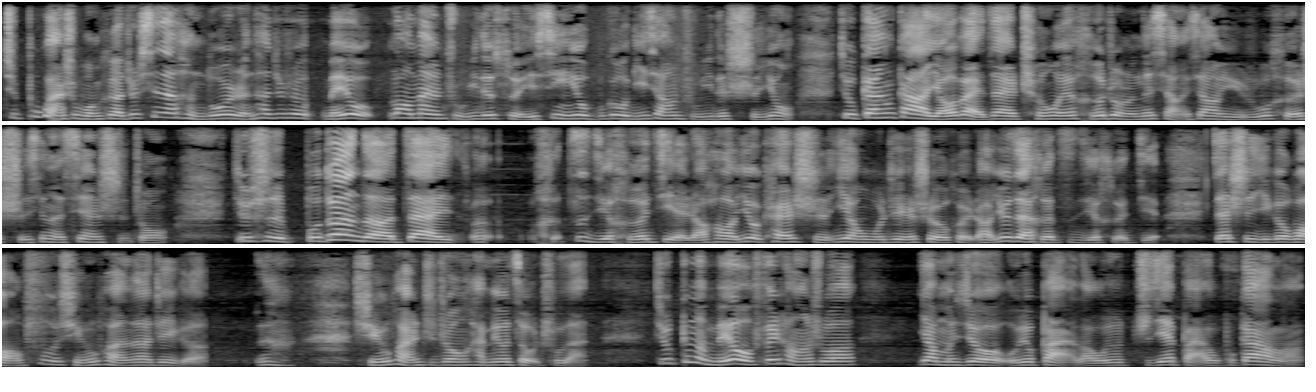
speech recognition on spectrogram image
就不管是文科，就现在很多人，他就是没有浪漫主义的随性，又不够理想主义的实用，就尴尬摇摆在成为何种人的想象与如何实现的现实中，就是不断的在呃和自己和解，然后又开始厌恶这个社会，然后又在和自己和解，再是一个往复循环的这个嗯 循环之中，还没有走出来，就根本没有非常的说，要么就我就摆了，我就直接摆，我不干了。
